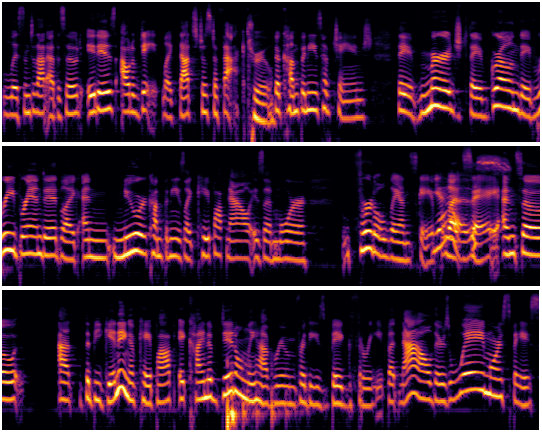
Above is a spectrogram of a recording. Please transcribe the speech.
listen to that episode, it is out of date. Like, that's just a fact. True. The companies have changed. They've merged, they've grown, they've rebranded, like, and newer companies like K pop now is a more fertile landscape, let's say. And so at the beginning of K-pop, it kind of did only have room for these big 3, but now there's way more space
